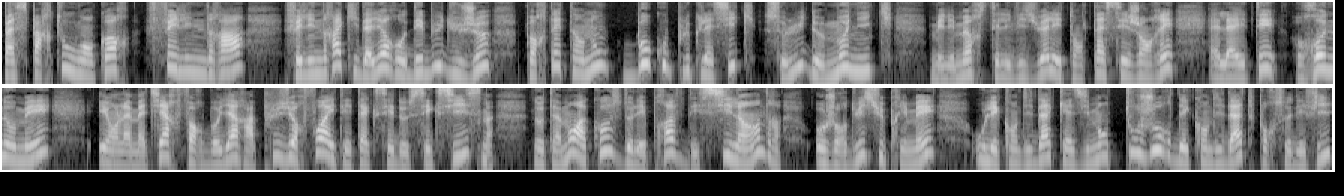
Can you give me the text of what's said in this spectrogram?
Passe-Partout ou encore Félindra. Félindra qui d'ailleurs au début du jeu portait un nom beaucoup plus classique, celui de Monique. Mais les mœurs télévisuelles étant assez genrées, elle a été renommée et en la matière, Fort Boyard a plusieurs fois été taxé de sexisme, notamment à cause de l'épreuve des cylindres, aujourd'hui supprimée, où les candidats, quasiment toujours des candidates pour ce défi,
